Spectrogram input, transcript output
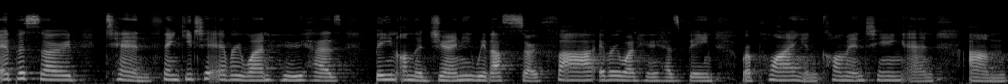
episode 10. Thank you to everyone who has been on the journey with us so far, everyone who has been replying and commenting and um,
